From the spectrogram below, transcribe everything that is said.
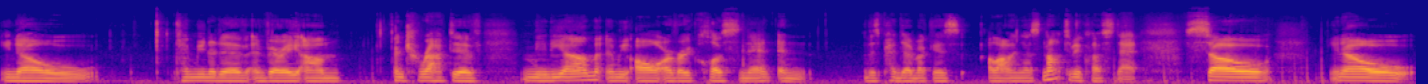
you know, communicative and very um, interactive medium, and we all are very close knit, and this pandemic is allowing us not to be close knit. So, you know,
